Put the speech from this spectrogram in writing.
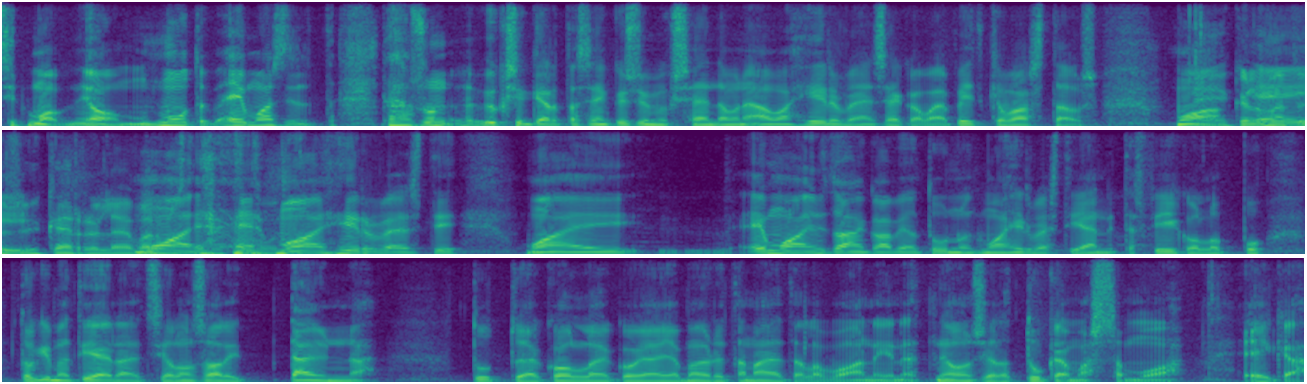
sitten mua, joo, muuta, ei mua sitä, tähän sun yksinkertaiseen kysymykseen tämmöinen aivan hirveän sekava ja pitkä vastaus. Mua Ei, kyllä mä pysyn kärryillä ja mua, ei, mua ei hirveästi, mua ei, ei mua nyt ainakaan vielä tunnu, että mua hirveästi jännittäisi viikonloppu. Toki mä tiedän, että siellä on sali täynnä tuttuja kollegoja ja mä yritän ajatella vaan niin, että ne on siellä tukemassa mua, eikä,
